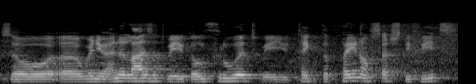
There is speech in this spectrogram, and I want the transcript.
So uh, when you analyze it, where you go through it, where you take the pain of such defeats,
